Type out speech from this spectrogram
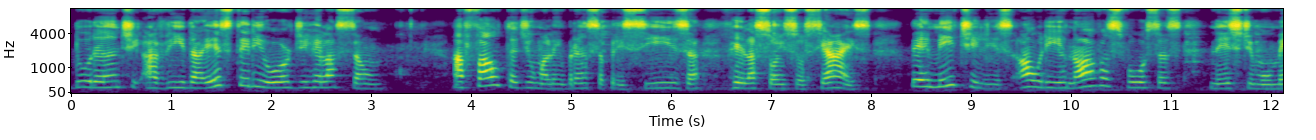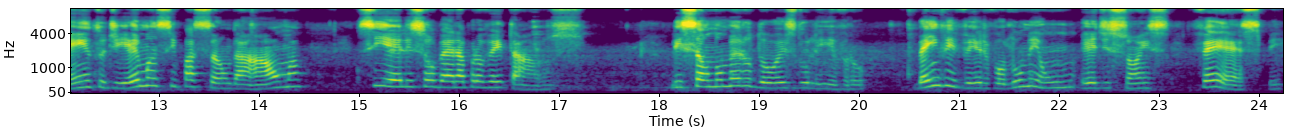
durante a vida exterior de relação. A falta de uma lembrança precisa, relações sociais, permite-lhes aurir novas forças neste momento de emancipação da alma se ele souber aproveitá-los. Lição número 2 do livro Bem Viver, volume 1, edições FESP.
